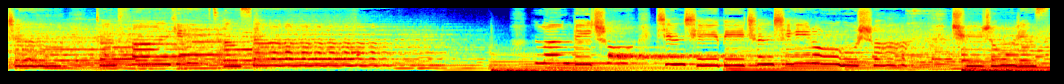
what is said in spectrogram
压针断放已沧桑。乱笔处，剑起笔沉气如霜，曲终人散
